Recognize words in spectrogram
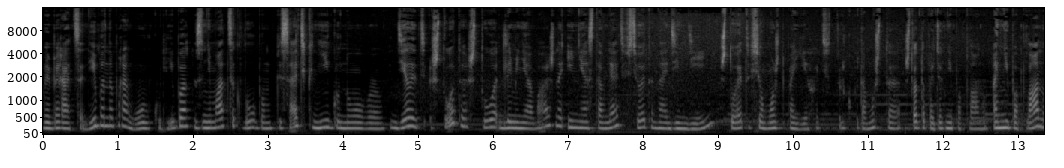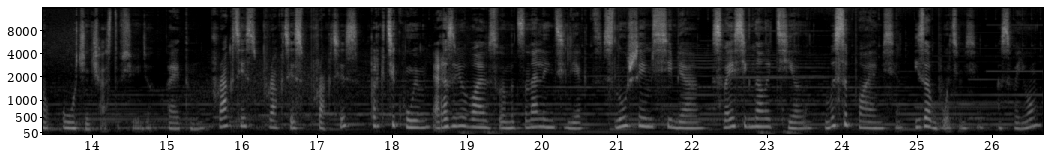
Выбираться либо на прогулку, либо заниматься клубом, писать книгу новую, делать что-то, что для меня важно, и не оставлять все это на один день, что это все может поехать, только потому что что-то пойдет не по плану. А не по плану очень часто все идет. Поэтому practice, practice, practice. Практикуем, развиваем свой эмоциональный интеллект, слушаем себя, свои сигналы тела, высыпаемся и заботимся о своем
